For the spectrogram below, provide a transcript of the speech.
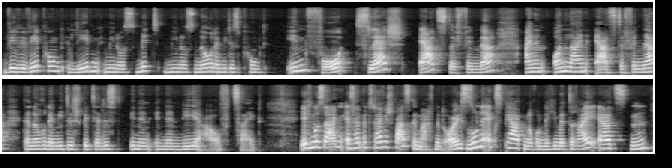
www.leben-mit-neurodermitis.info slash Ärztefinder, einen Online-Ärztefinder, der Neurodermitis-SpezialistInnen in der Nähe aufzeigt. Ja, ich muss sagen, es hat mir total viel Spaß gemacht mit euch. So eine Expertenrunde hier mit drei Ärzten.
